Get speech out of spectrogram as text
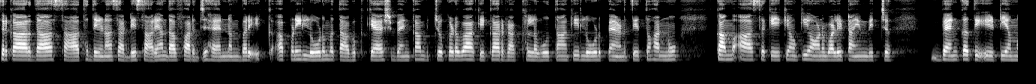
ਸਰਕਾਰ ਦਾ ਸਾਥ ਦੇਣਾ ਸਾਡੇ ਸਾਰਿਆਂ ਦਾ ਫਰਜ਼ ਹੈ। ਨੰਬਰ 1 ਆਪਣੀ ਲੋੜ ਮੁਤਾਬਕ ਕੈਸ਼ ਬੈਂਕਾਂ ਵਿੱਚੋਂ ਕਢਵਾ ਕੇ ਘਰ ਰੱਖ ਲਵੋ ਤਾਂ ਕਿ ਲੋੜ ਪੈਣ 'ਤੇ ਤੁਹਾਨੂੰ ਕੰਮ ਆ ਸਕੇ, ਕਿਉਂਕਿ ਆਉਣ ਵਾਲੇ ਟਾਈਮ ਵਿੱਚ ਬੈਂਕ ਅਤੇ ਏਟੀਐਮ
